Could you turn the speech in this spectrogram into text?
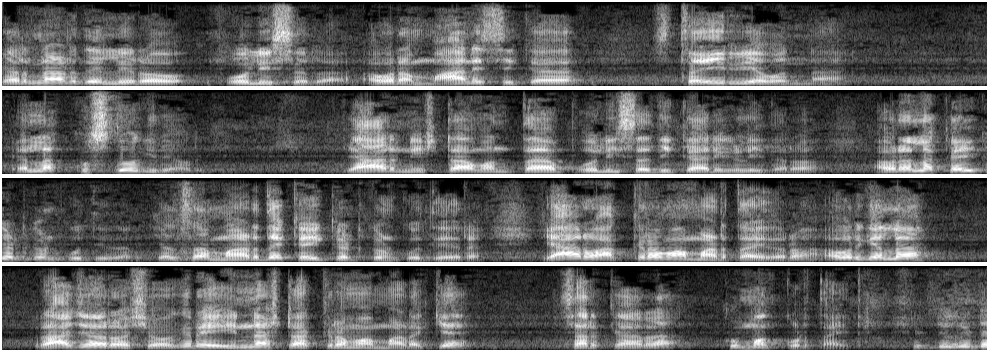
ಕರ್ನಾಟಕದಲ್ಲಿರೋ ಪೊಲೀಸರ ಅವರ ಮಾನಸಿಕ ಸ್ಥೈರ್ಯವನ್ನ ಎಲ್ಲ ಕುಸಿದೋಗಿದೆ ಅವ್ರಿಗೆ. ಯಾರು ನಿಷ್ಠಾವಂತ ಪೊಲೀಸ್ ಅಧಿಕಾರಿಗಳಿದಾರೋ ಅವರೆಲ್ಲ ಕೈ ಕಟ್ಕೊಂಡು ಕೂತಿದ್ದಾರೆ. ಕೆಲಸ ಮಾಡದೆ ಕೈ ಕಟ್ಕೊಂಡು ಕೂತಿದ್ದಾರೆ. ಯಾರು ಅಕ್ರಮ ಮಾಡ್ತಾ ಇದ್ದಾರೋ ಅವ್ರಿಗೆಲ್ಲ ರಾಜಾರೋಷವಾಗಿ ಇನ್ನಷ್ಟು ಅಕ್ರಮ ಮಾಡೋಕ್ಕೆ ಸರ್ಕಾರ ಕುಮ್ಮಕ್ ಕೊಡ್ತಾ ಇದೆ. ಶಿಡ್ಲಘಟ್ಟ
